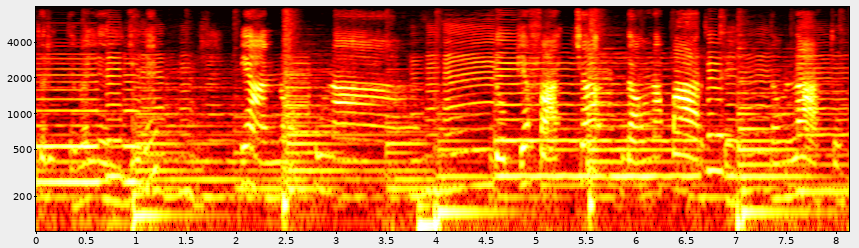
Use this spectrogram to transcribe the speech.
dritte, belle rigide e hanno una doppia faccia da una parte lato eh, la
